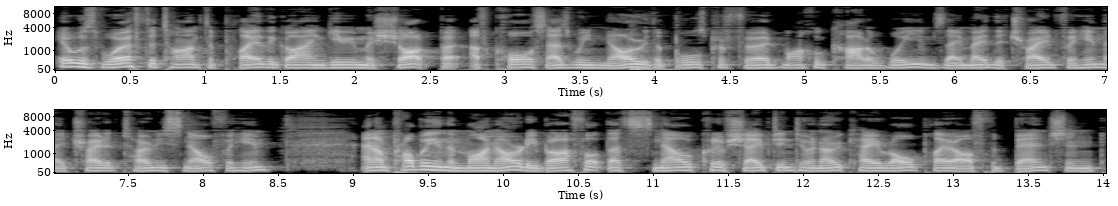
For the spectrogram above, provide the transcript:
it was worth the time to play the guy and give him a shot. But of course, as we know, the Bulls preferred Michael Carter Williams. They made the trade for him. They traded Tony Snell for him. And I'm probably in the minority, but I thought that Snell could have shaped into an okay role player off the bench. And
